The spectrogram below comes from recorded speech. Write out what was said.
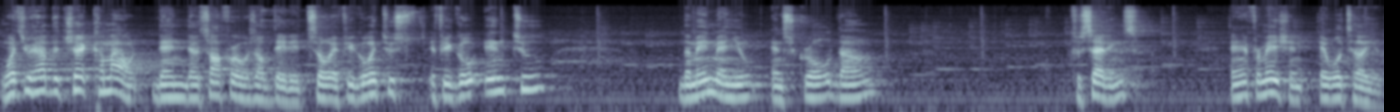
Once you have the check come out, then the software was updated. So if you go into if you go into the main menu and scroll down to settings and information, it will tell you.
